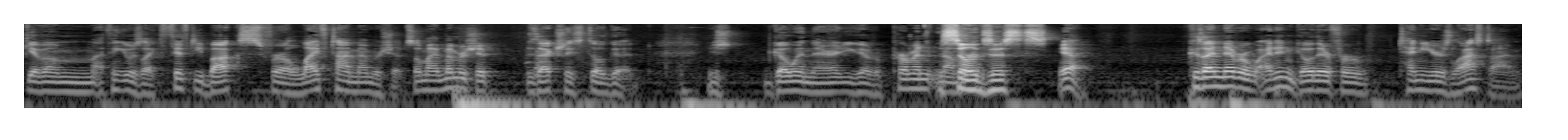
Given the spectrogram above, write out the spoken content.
give them. I think it was like fifty bucks for a lifetime membership. So my membership is actually still good. You just go in there, you get a permanent It still exists. Yeah, because I never, I didn't go there for ten years last time,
